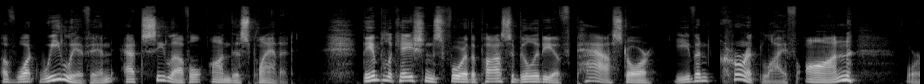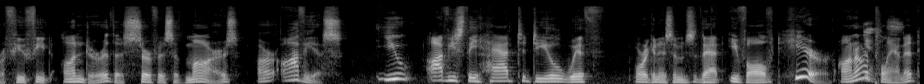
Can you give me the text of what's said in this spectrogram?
of what we live in at sea level on this planet. The implications for the possibility of past or even current life on, or a few feet under, the surface of Mars are obvious. You obviously had to deal with organisms that evolved here on our Yes. planet,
